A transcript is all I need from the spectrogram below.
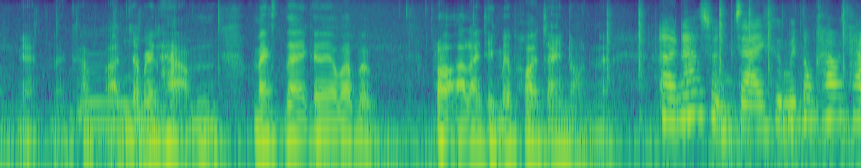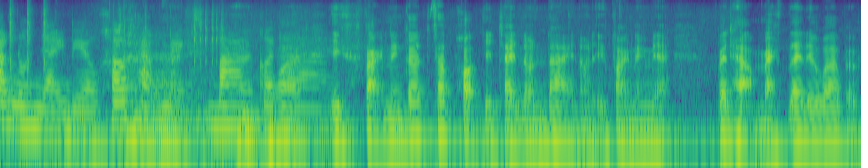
นท์เนี่ยนะครับอืมอาจจะไปถามแม็กซ์ได้ก็ได้ว่าแบบเพราะอะไรถึงไม่พอใจนนท์นะเออ น่าสนใจคือไม่ต้องเข้าทางนนท์อย่างเดียว เข้าทางแม็กซ์บ้างเพก็ราะว่าได้ อีกฝั่งหนึ่งก็ support จิตใจนนท์ได้เนอะอีกฝั่งหนึ่งเนี่ยไปถามแม็กซ์ได้ด้วยว่าแบบ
